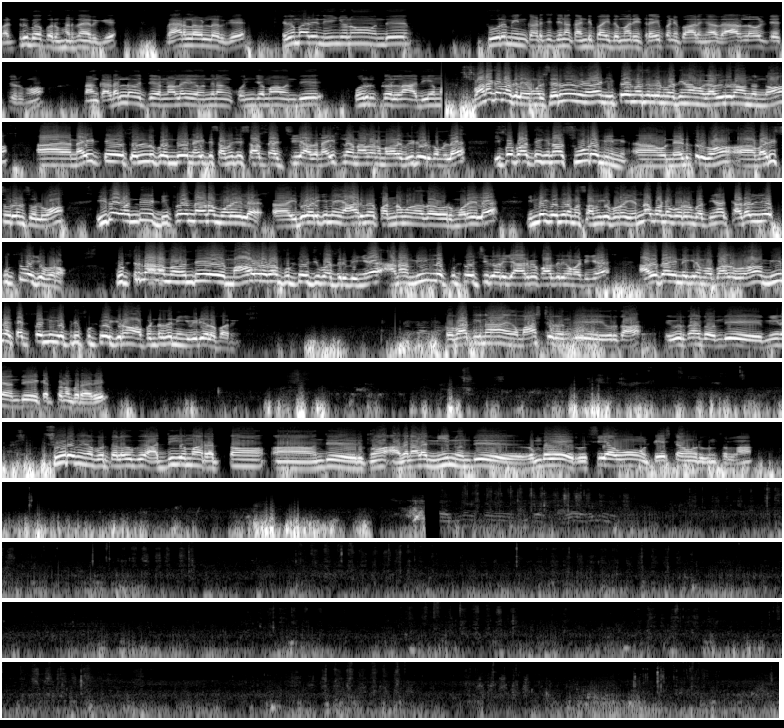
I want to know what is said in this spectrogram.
Butter paper மாதிரி தான் இருக்குது வேறு லெவலில் இருக்குது இது மாதிரி நீங்களும் வந்து சூர மீன் கிடச்சிச்சின்னா கண்டிப்பாக இது மாதிரி ட்ரை பண்ணி பாருங்கள் வேறு லெவல் டேஸ்ட் இருக்கும். நாங்கள் கடலில் வச்சதுனால இதை வந்து நாங்கள் கொஞ்சமாக வந்து பொருட்கள்லாம் அதிகமாக வணக்க மக்களே உங்கள் செருவு மீன் இப்போ எங்கே வந்திருக்கோன்னு பார்த்தீங்கன்னா நம்ம கடலுக்கு தான் வந்திருந்தோம். நைட்டு தொல்லுக்கு வந்து நைட்டு சமைச்சு சாப்பிட்டாச்சு. அதை நைட்டில் என்னால் நம்மளால் வீடியோ எடுக்க முடியல. இப்போ பார்த்தீங்கன்னா சூர மீன் ஒன்று எடுத்திருக்கோம். வரி சூரன்னு சொல்லுவோம். இதை வந்து டிஃப்ரெண்டான முறையில் இது வரைக்குமே யாருமே பண்ண முடியாத ஒரு முறையில் இன்னைக்கு வந்து நம்ம சமைக்க போகிறோம் என்ன பண்ண போகிறோம்னு பார்த்தீங்கன்னா கடல்லையே புட்டு வைக்க போகிறோம் புட்டுனா நம்ம வந்து மாவுல தான் புட்டு வச்சு பார்த்துருப்பீங்க. ஆனா மீன்ல புட்டு வச்சு வரைக்கும் யாருமே பார்த்துருக்க மாட்டீங்க. அதுதான் இன்னைக்கு நம்ம பார்க்க போறோம். மீனை கட் பண்ணி எப்படி புட்டு வைக்கிறோம் அப்படின்றத நீங்க வீடியோல பாருங்க. இப்போ பார்த்தீங்கன்னா எங்க மாஸ்டர் வந்து இவர் தான் இவர் தான் இப்போ வந்து மீனை வந்து கட் பண்ண போறாரு. சூர மீனை பொறுத்த அளவுக்கு அதிகமாக ரத்தம் வந்து இருக்கும். அதனால் மீன் வந்து ரொம்பவே ருசியாகவும் டேஸ்ட்டாகவும் இருக்கும்னு சொல்லலாம்.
